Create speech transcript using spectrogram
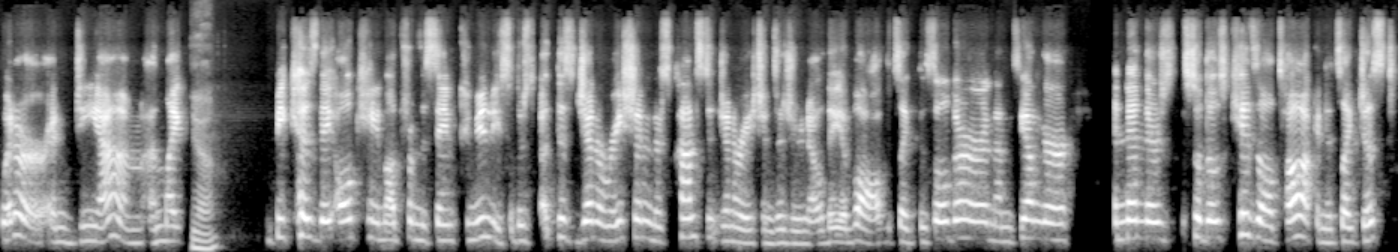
Twitter and DM and like yeah because they all came up from the same community. So there's uh, this generation, there's constant generations, as you know, they evolve. It's like this older and then it's younger. And then there's, so those kids all talk and it's like, just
